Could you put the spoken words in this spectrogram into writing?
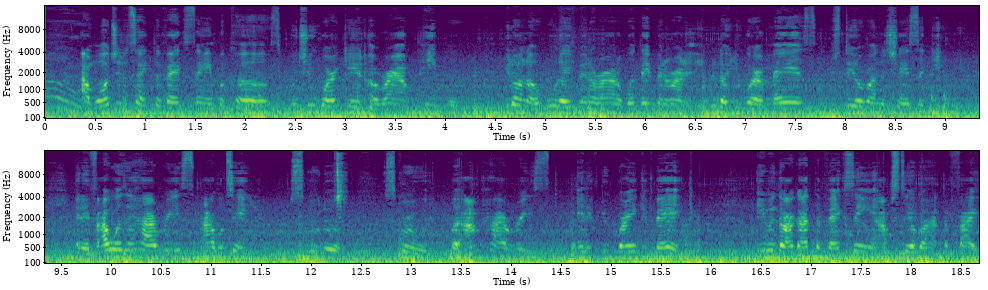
Oh. I want you to take the vaccine because with you working around people, you don't know who they've been around or what they've been around. And even though you wear a mask, you still run the chance of getting it. And if I wasn't high risk, I would tell you, screw the, screw it. But I'm high risk. And if you bring it back, even though I got the vaccine, I'm still gonna have to fight.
